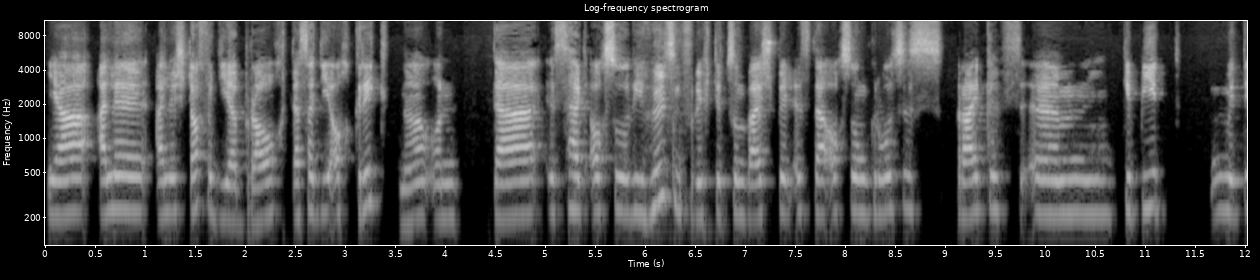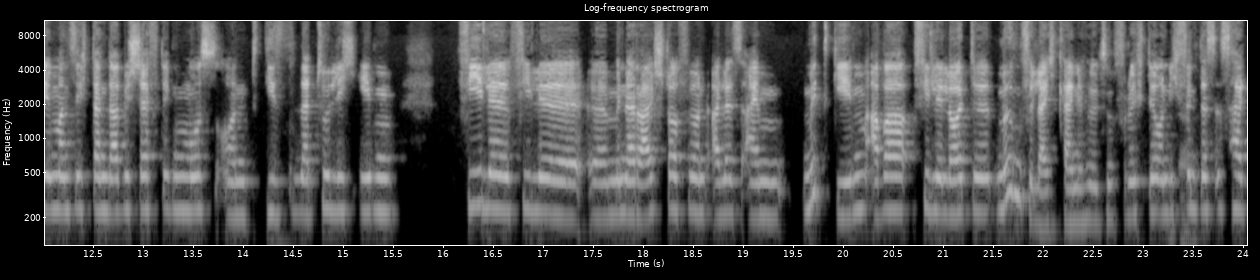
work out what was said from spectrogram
ja alle, alle Stoffe, die er braucht, dass er die auch kriegt. Ne? Und da ist halt auch so die Hülsenfrüchte zum Beispiel, ist da auch so ein großes, breites ähm, Gebiet, mit dem man sich dann da beschäftigen muss und die natürlich eben viele, viele äh, Mineralstoffe und alles einem mitgeben, aber viele Leute mögen vielleicht keine Hülsenfrüchte und ich ja. finde, das ist halt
